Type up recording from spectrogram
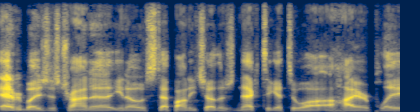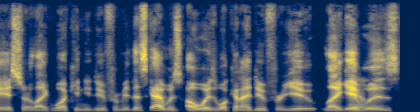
everybody's just trying to you know step on each other's neck to get to a, a, higher place or like what can you do for me? This guy was always what can i do for you? Like it yeah. was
